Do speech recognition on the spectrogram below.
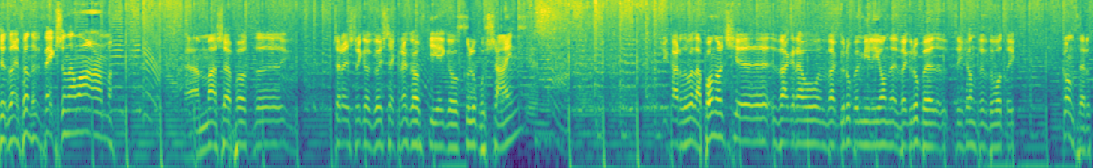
się to Infection Alarm. Masza pod e, wczorajszego gościa Krogowki jego klubu Shine. Czyli Hardwella ponoć e, zagrał za grube miliony, za grube tysiące złotych koncert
